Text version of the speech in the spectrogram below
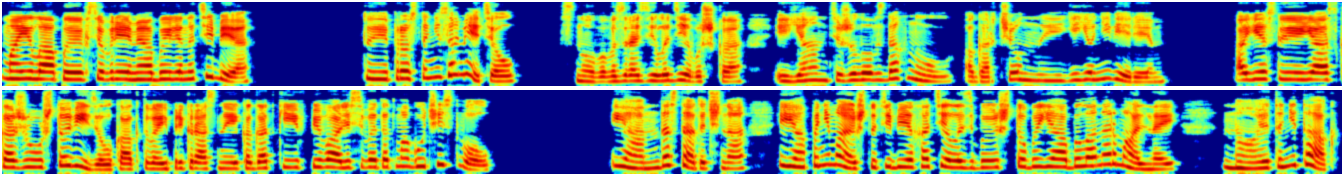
Мои лапы все время были на тебе». «Ты просто не заметил», — снова возразила девушка, и Ян тяжело вздохнул, огорченный ее неверием. «А если я скажу, что видел, как твои прекрасные коготки впивались в этот могучий ствол?» «Ян, достаточно. Я понимаю, что тебе хотелось бы, чтобы я была нормальной, но это не так.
